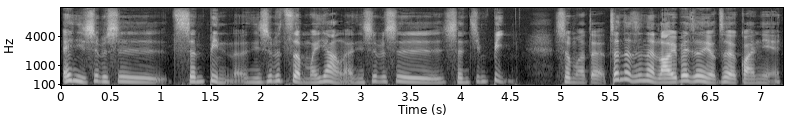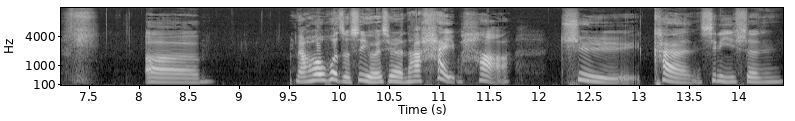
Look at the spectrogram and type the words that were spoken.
哎，你是不是生病了？你是不是怎么样了？你是不是神经病什么的？真的，真的，老一辈真的有这个观念。呃，然后或者是有一些人他害怕去看心理医生，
